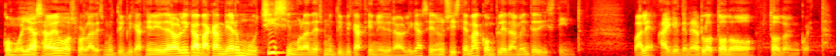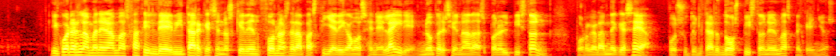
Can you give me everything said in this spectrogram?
como ya sabemos por la desmultiplicación hidráulica, va a cambiar muchísimo la desmultiplicación hidráulica. Sería un sistema completamente distinto. ¿Vale? Hay que tenerlo todo, todo en cuenta. ¿Y cuál es la manera más fácil de evitar que se nos queden zonas de la pastilla, digamos, en el aire, no presionadas por el pistón, por grande que sea? Pues utilizar dos pistones más pequeños.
